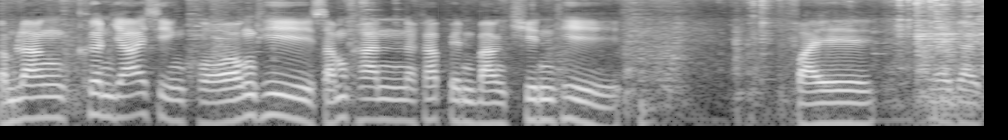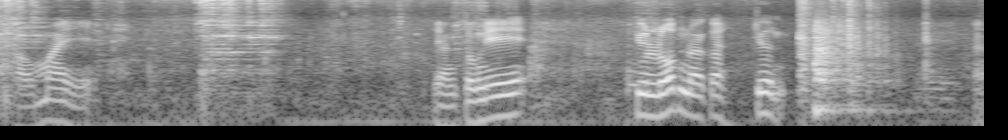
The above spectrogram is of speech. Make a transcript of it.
กำลังเคลื่อนย้ายสิ่งของที่สำคัญนะครับ เป็นบางชิ้นที่ไฟไม่ได้เผาไหม้อย่างตรงนี้จุนลบหน่อยก็จุนอะ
